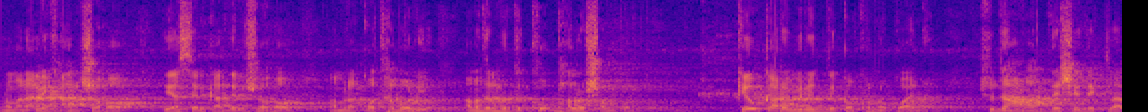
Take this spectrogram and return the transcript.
নোমান আলী খান সহ, ইয়াসের কাদের সহ, আমরা কথা বলি। আমাদের মধ্যে খুব ভালো সম্পর্ক। কেউ কারও বিরুদ্ধে কখনো কয় না। শুধু আমার দেশে দেখলাম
